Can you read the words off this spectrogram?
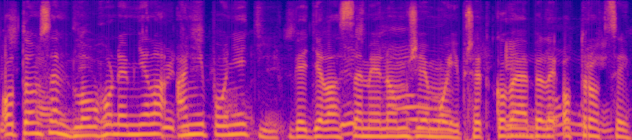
O tom jsem dlouho neměla ani ponětí. Věděla jsem jenom, že moji předkové byli otroci.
